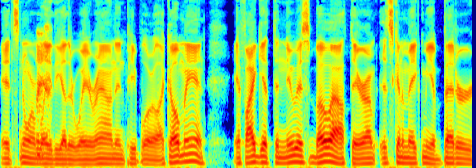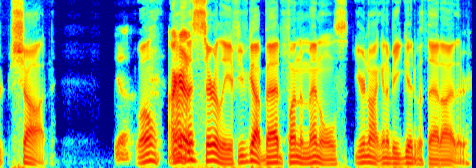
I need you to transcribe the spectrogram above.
It's normally Yeah. the other way around, and people are like, "Oh man, if I get the newest bow out there, I'm, it's going to make me a better shot." Yeah. Well, I not gotta- necessarily. If you've got bad fundamentals, you're not going to be good with that either.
